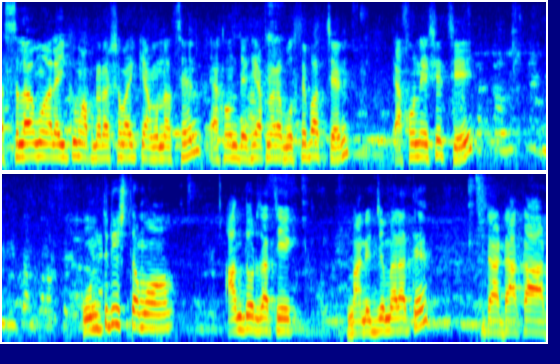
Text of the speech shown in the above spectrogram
আসসালামু আলাইকুম, আপনারা সবাই কেমন আছেন? এখন দেখে আপনারা বুঝতে পাচ্ছেন এখন এসেছি উনত্রিশতম আন্তর্জাতিক বাণিজ্য মেলাতে যা ঢাকার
